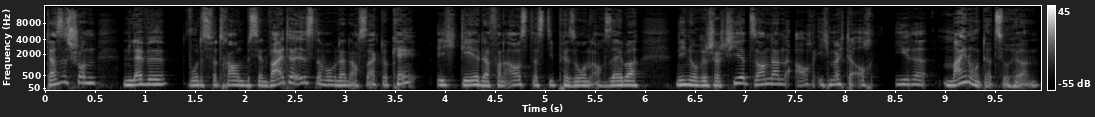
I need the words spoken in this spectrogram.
das ist schon ein Level, wo das Vertrauen ein bisschen weiter ist, wo man dann auch sagt, okay, ich gehe davon aus, dass die Person auch selber nicht nur recherchiert, sondern auch, ich möchte auch ihre Meinung dazu hören.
